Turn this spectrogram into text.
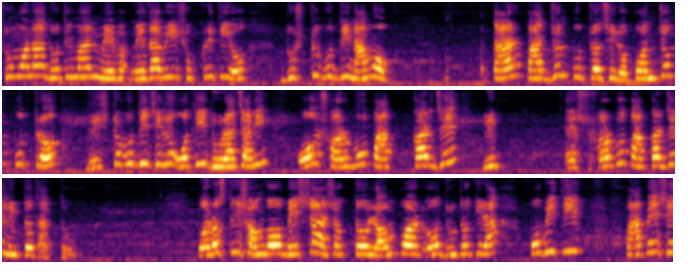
সুমনা মেভা- মেধাবী সুকৃতি ও দুষ্টু বুদ্ধি নামক তার পাঁচজন পুত্র ছিল। পঞ্চম পুত্র ধৃষ্টবুদ্ধি ছিল অতি দুরাচারী ও সর্বপাপ কার্যে লিপ সর্বপাপ কার্যে লিপ্ত থাকতো। পরস্ত্রী সঙ্গ বেশ্যা আসক্ত লম্পট ও দ্রুতকীরা প্রভৃতি পাপে সে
